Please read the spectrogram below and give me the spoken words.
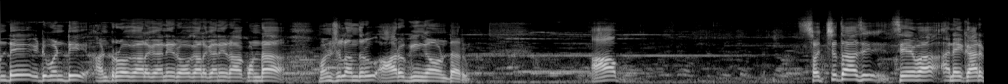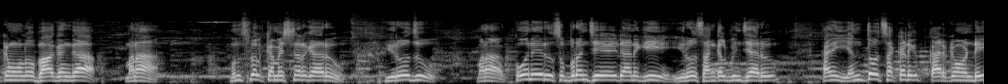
ఉంటే ఎటువంటి అంటురోగాలు కానీ రోగాలు కానీ రాకుండా మనుషులందరూ ఆరోగ్యంగా ఉంటారు. ఆ స్వచ్ఛతా సేవ అనే కార్యక్రమంలో భాగంగా మన మున్సిపల్ కమిషనర్ గారు ఈరోజు మన కోనేరు శుభ్రం చేయడానికి ఈరోజు సంకల్పించారు. కానీ ఎంతో చక్కటి కార్యక్రమం అండి.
